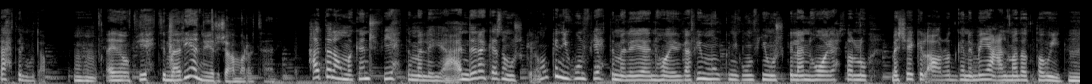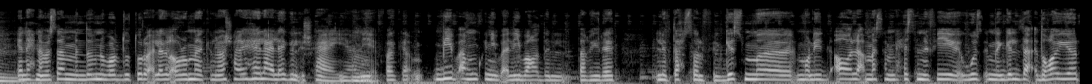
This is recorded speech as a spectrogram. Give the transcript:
تحت المتابعه مهم. يعني في احتمالية أنه يرجع مرة ثانية حتى لو ما كانش فيه احتمالية عندنا كذا مشكلة. ممكن يكون فيه احتمالية إن هو يرجع. فيه ممكن يكون فيه مشكلة إن هو يحصل له مشاكل أعراض جانبية على المدى الطويل. يعني إحنا مثلا من ضمن برضو طرق علاج الأورام ما اتكلمناش عليها هي العلاج الإشعاعي. يعني فبيبقى ممكن يبقى ليه بعض التغييرات اللي بتحصل في الجسم. المريض آه لأ مثلا بيحس إن في جزء من الجلد اتغير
